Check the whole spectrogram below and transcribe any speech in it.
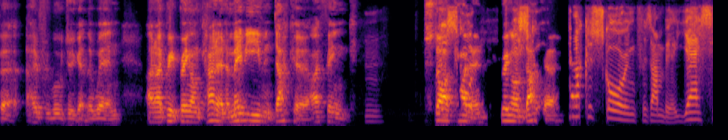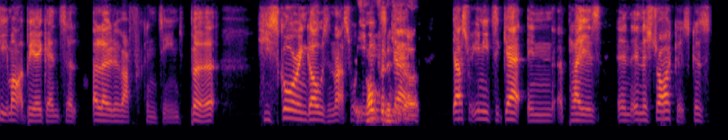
But hopefully we'll do get the win. And I agree, bring on Cannon and maybe even Daka. I think Mm. start scored- Cannon, bring on Daka. Daka's scoring for Zambia. Yes, he might be against a, a load of African teams, but he's scoring goals, and that's what His you need to get. That's what you need to get in uh, players in, in the strikers because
